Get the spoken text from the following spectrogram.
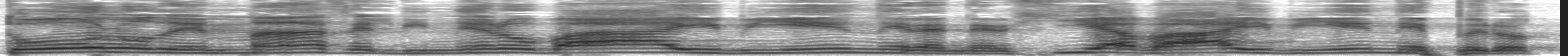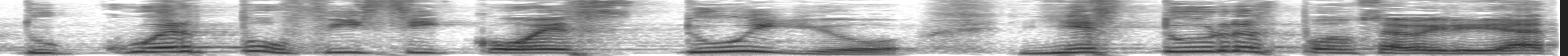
Todo lo demás, el dinero va y viene, la energía va y viene, pero tu cuerpo físico es tuyo y es tu responsabilidad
